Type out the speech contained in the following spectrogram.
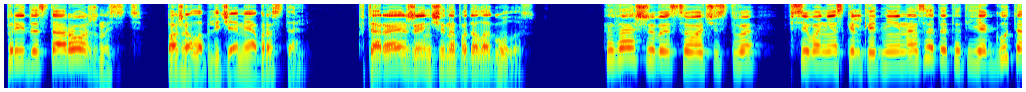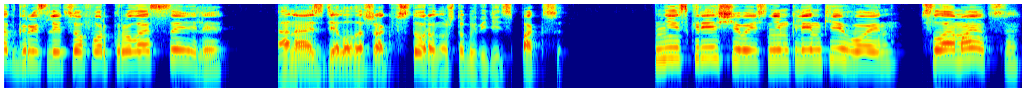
«Предосторожность», — пожала плечами Абрасталь. Вторая женщина подала голос. «Ваше Высочество, всего несколько дней назад этот ягут отгрыз лицо Форкрула Сейли». Она сделала шаг в сторону, чтобы видеть Спакса. «Не скрещивай с ним клинки, воин. Сломаются».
